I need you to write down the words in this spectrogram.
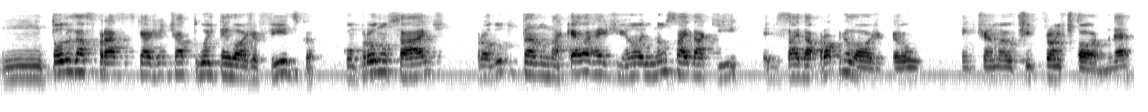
em todas as praças que a gente atua e tem loja física. Comprou no site, produto estando naquela região, ele não sai daqui, ele sai da própria loja, que é o que a gente chama é o tipo front store, né?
